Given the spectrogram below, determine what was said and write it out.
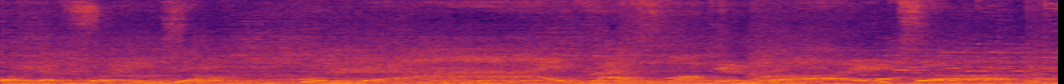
by the fucking traitor. Life is fucking right.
